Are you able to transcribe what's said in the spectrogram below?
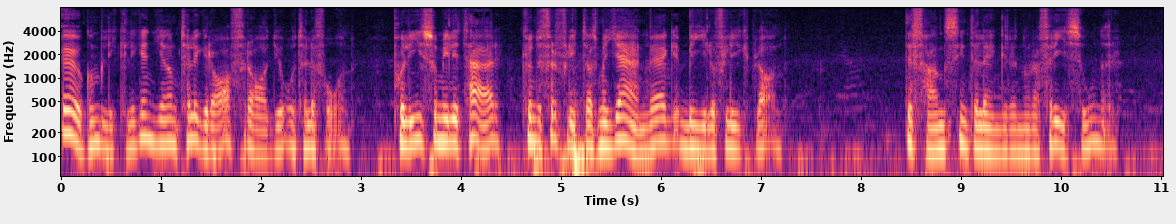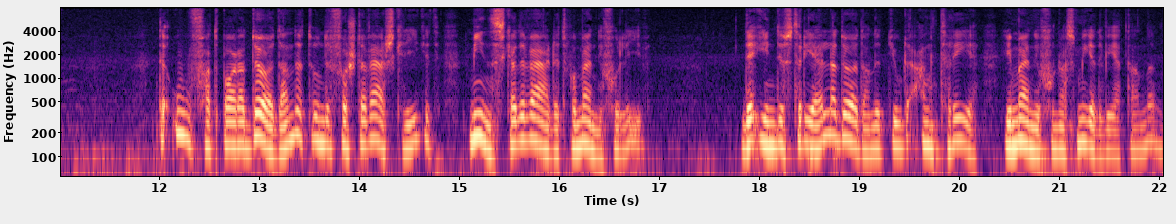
ögonblickligen genom telegraf, radio och telefon. Polis och militär kunde förflyttas med järnväg, bil och flygplan. Det fanns inte längre några frizoner. Det ofattbara dödandet under första världskriget minskade värdet på människoliv. Det industriella dödandet gjorde entré i människornas medvetanden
